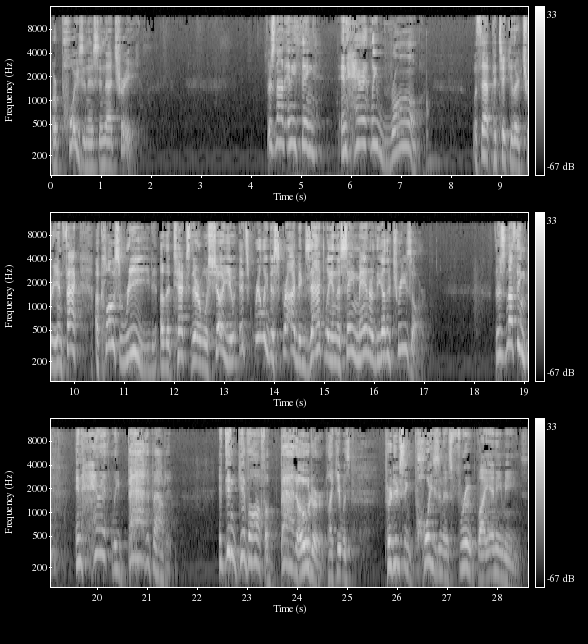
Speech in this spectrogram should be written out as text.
or poisonous in that tree. There's not anything inherently wrong with that particular tree. In fact, a close read of the text there will show you it's really described exactly in the same manner the other trees are. There's nothing inherently bad about it. It didn't give off a bad odor like it was producing poisonous fruit by any means.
